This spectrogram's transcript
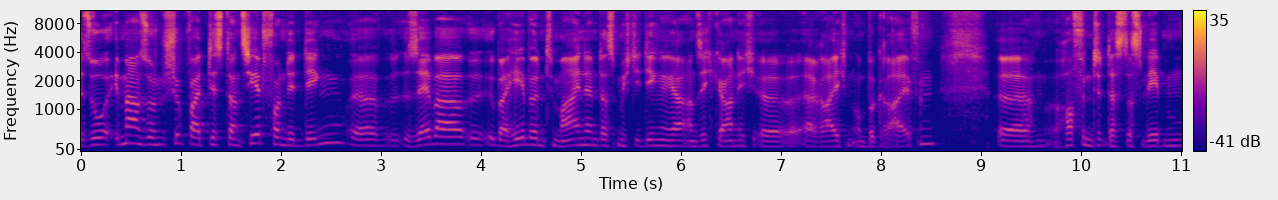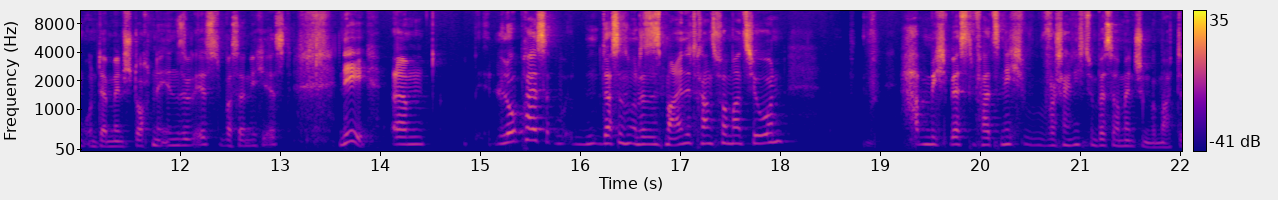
so immer so ein Stück weit distanziert von den Dingen, äh, selber äh, überhebend meinen, dass mich die Dinge ja an sich gar nicht äh, erreichen und begreifen, äh, hoffend, dass das Leben und der Mensch doch eine Insel ist, was er nicht ist. Nee, ähm, Lopez, das ist, und das ist meine Transformation, haben mich bestenfalls nicht, wahrscheinlich nicht zum besseren Menschen gemacht.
